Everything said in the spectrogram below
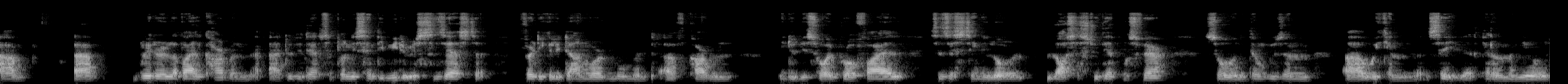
um, uh, greater labile carbon uh, to the depth of 20 centimeters suggests vertically downward movement of carbon into the soil profile, suggesting lower losses to the atmosphere. So in conclusion, uh, we can say that cattle manure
